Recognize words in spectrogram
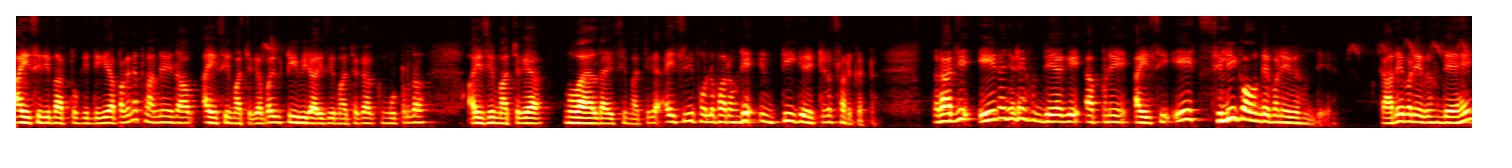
ਆਈਸੀ ਦੀ ਵਰਤੋਂ ਕੀਤੀ ਗਈ। ਆਪਾਂ ਕਹਿੰਦੇ ਫਲਾਣੇ ਦਾ ਆਈਸੀ ਮੱਚ ਗਿਆ ਭਾਈ ਟੀਵੀ ਦਾ ਆਈਸੀ ਮੱਚ ਗਿਆ, ਕੰਪਿਊਟਰ ਦਾ ਆਈਸੀ ਮੱਚ ਗਿਆ ਮੋਬਾਈਲ ਦਾ ਆਈਸੀ ਮੱਚ ਗਿਆ ਆਈਸੀ ਦੀ ਫੁੱਲ ਫਾਰਮ ਹੁੰਦੀ ਹੈ ਇੰਟੀਗ੍ਰੇਟਡ ਸਰਕਟ। ਰਾਜੇ ਇਹ ਨਾ ਜਿਹੜੇ ਹੁੰਦੇ ਹੈਗੇ ਆਪਣੇ ਆਈਸੀ ਇਹ ਸਿਲੀਕੌਨ ਦੇ ਬਣੇ ਹੋਏ ਹੁੰਦੇ ਆ। ਕਾਦੇ ਬਣੇ ਹੋਏ ਹੁੰਦੇ ਆ ਇਹ?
